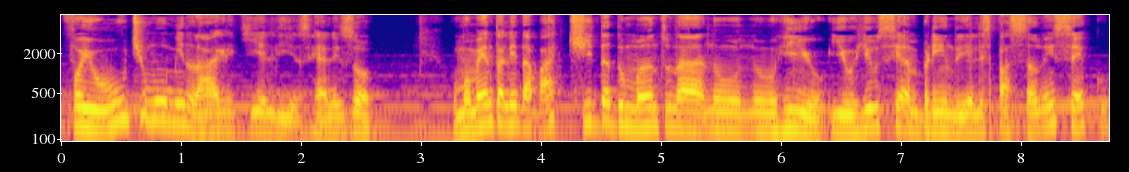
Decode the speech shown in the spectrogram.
foi o último milagre que Elias realizou. O momento ali da batida do manto na, no, no rio e o rio se abrindo e eles passando em seco,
